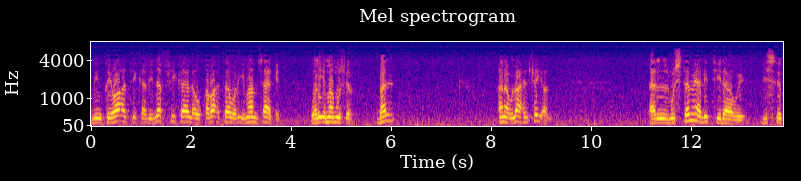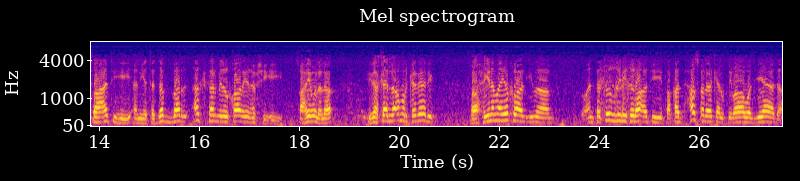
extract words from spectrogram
من قراءتك لنفسك لو قرأت والإمام ساكت والإمام سر بل أنا ألاحظ شيئا. المستمع للتلاوة باستطاعته أن يتدبر أكثر من القارئ نفسه. صحيح ولا لا؟ إذا كان الأمر كذلك فحينما يقرأ الإمام وأنت تصغي لقراءته فقد حصل لك القراءة والزيادة.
